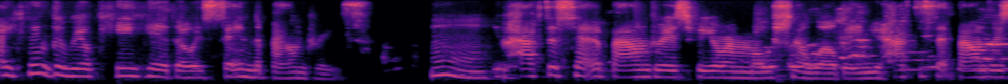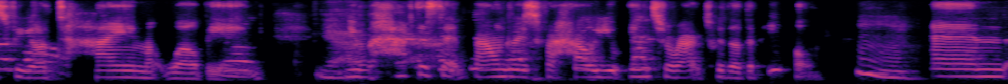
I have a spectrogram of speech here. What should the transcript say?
i think the real key here though is setting the boundaries mm. you have to set boundaries for your emotional well-being you have to set boundaries for your time well-being yeah. you have to set boundaries for how you interact with other people Hmm. And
